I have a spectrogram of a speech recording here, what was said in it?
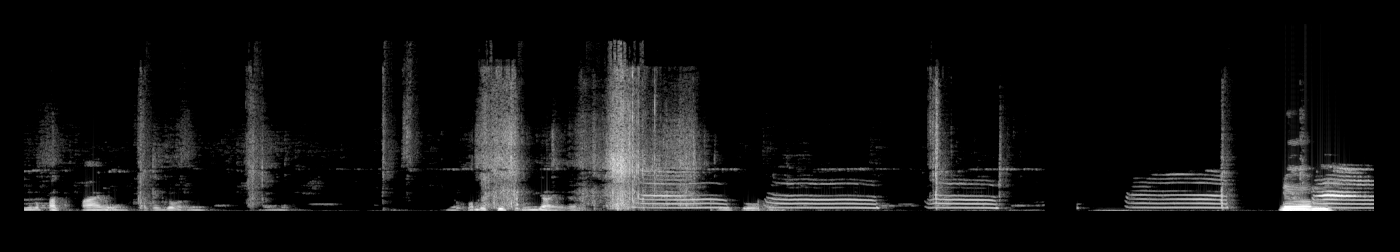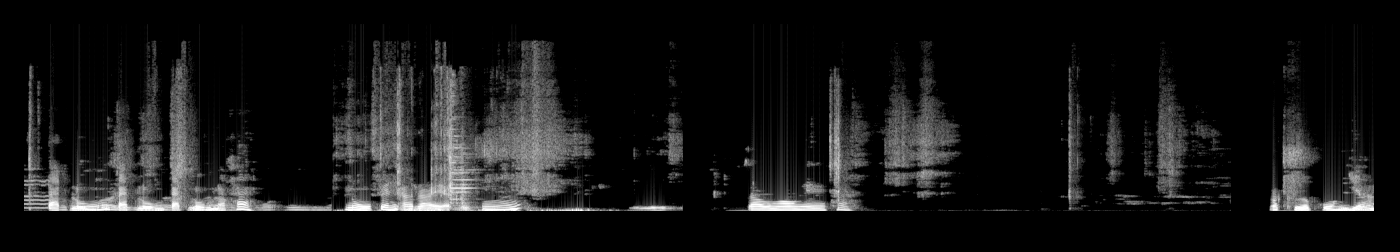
นี่ก็ปัดปลายเองปัดไปยอดเลยเดี๋ยวผมจะติดถึงใหญ่ครับ เป็นตัวครับเริ่มตัดลงตัดลงตัดลงแล้วค่ะ หนูเป็นอะไรอะลูกอืมเรางอแงค่ะมะเขือพวงย่าง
